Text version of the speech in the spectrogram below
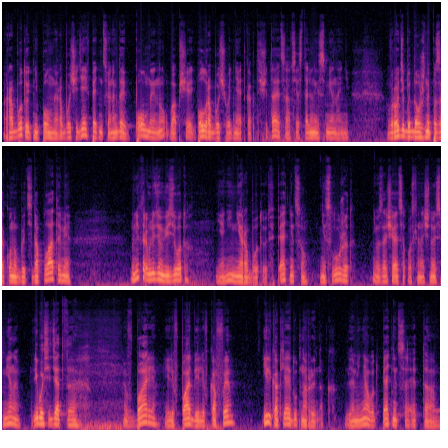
работают не полный рабочий день в пятницу, иногда и полный, но вообще пол рабочего дня это как-то считается, а все остальные смены, они вроде бы должны по закону быть доплатами. Но некоторым людям везет, и они не работают в пятницу, не служат, не возвращаются после ночной смены, либо сидят э, в баре, или в пабе, или в кафе, или, как я, идут на рынок. Для меня вот пятница – это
